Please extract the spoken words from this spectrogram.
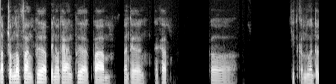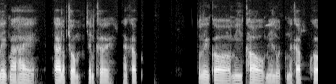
รับชมรับฟังเพื่อเป็นแนวทางเพื่อความบันเทิงนะครับ ก็คิดคำนวณตัวเลขมาให้ได้รับชม เช่นเคยนะครับ ตัวเลขก็มีเข้ามีหลุดนะครับ ก็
